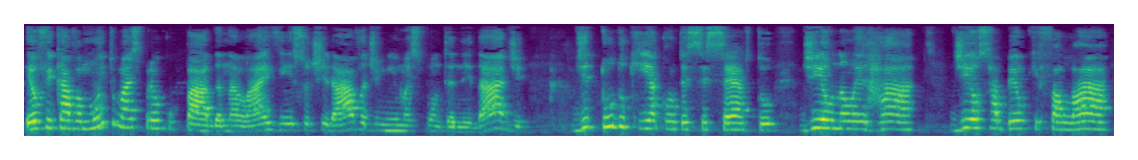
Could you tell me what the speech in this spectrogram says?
eu ficava muito mais preocupada na live e isso tirava de mim uma espontaneidade de tudo que ia acontecer certo, de eu não errar, de eu saber o que falar,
